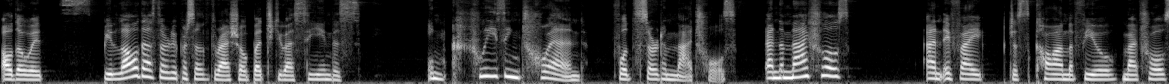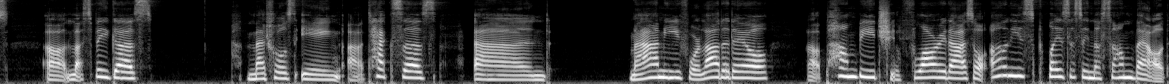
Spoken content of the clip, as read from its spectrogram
although it's below that 30% threshold, but you are seeing this increasing trend for certain metros. And the metros, and if I just call on a few metros, uh, Las Vegas, metros in uh, Texas, and Miami, Fort Lauderdale, uh, Palm Beach in Florida. So all these places in the Sun Belt,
